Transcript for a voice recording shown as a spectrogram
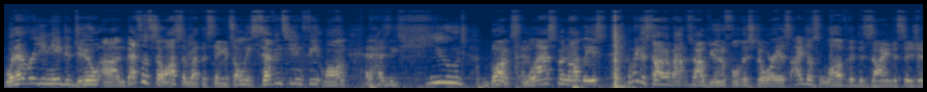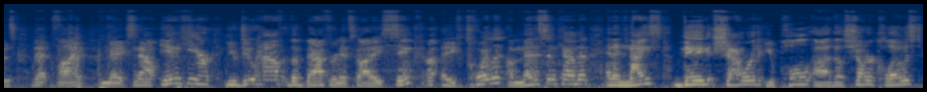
whatever you need to do. Um, that's what's so awesome about this thing. It's only 17 feet long and it has these huge bunks. And last but not least, can we just talk about how beautiful this door is? I just love the design decisions that Vibe makes. Now in here, you do have the bathroom. It's got a sink, uh, a toilet, a medicine cabinet, and a nice big shower that you pull uh, the shutter closed.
